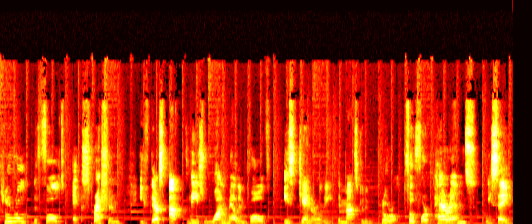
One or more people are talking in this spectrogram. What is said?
plural default expression, if there's at least one male involved, is generally the masculine plural. So for parents, we say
